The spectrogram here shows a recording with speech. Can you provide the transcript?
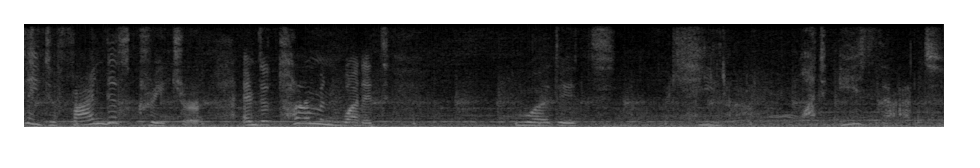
Just need to find this creature and determine what it. what it. Kira, what is that?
